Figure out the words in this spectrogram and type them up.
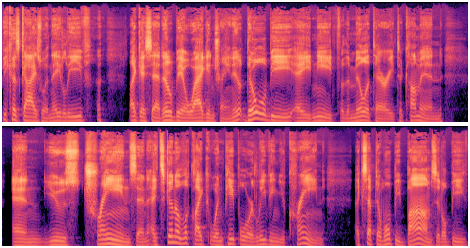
Because guys when they leave like i said it'll be a wagon train. It, there will be a need for the military to come in and use trains. And it's going to look like when people were leaving ukraine except it won't be bombs. It'll be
